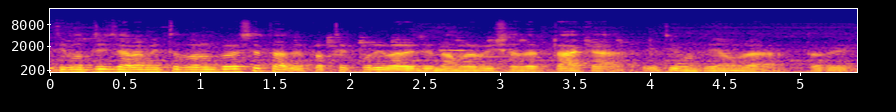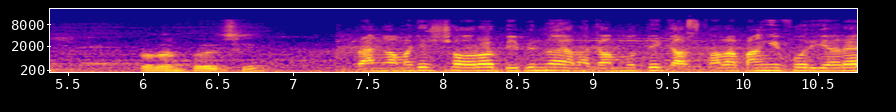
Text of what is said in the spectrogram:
ইতিমধ্যেই যারা মৃত্যুবরণ করেছে, তাদের প্রত্যেক পরিবারের জন্য আমরা বিশ হাজার টাকা ইতিমধ্যে আমরা তাদের প্রদান করেছি। রাঙ্গামাটি শহর বিভিন্ন এলাকার মধ্যে গাছপালা ভাঙি পরিয়ারে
